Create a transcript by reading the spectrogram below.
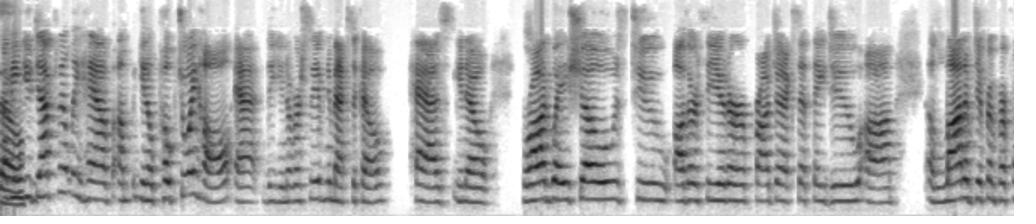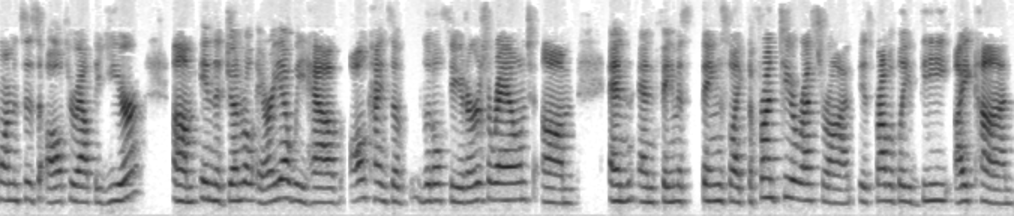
So. I mean, you definitely have, um, you know, Popejoy Hall at the University of New Mexico has, you know, Broadway shows to other theater projects that they do. Um, a lot of different performances all throughout the year. Um, in the general area, we have all kinds of little theaters around. Um, and, and famous things like the Frontier restaurant is probably the icon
